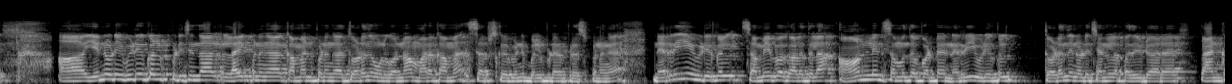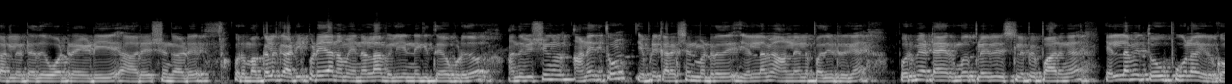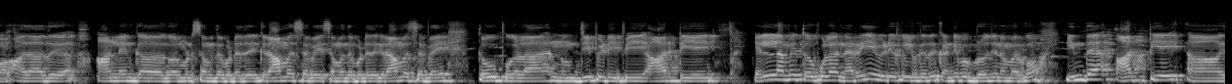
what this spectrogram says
என்னுடைய வீடியோக்கள் பிடிச்சிருந்தால் லைக் பண்ணுங்கள் கமெண்ட் பண்ணுங்கள் தொடர்ந்து உங்களுக்கு ஒன்றா மறக்காமல் சப்ஸ்கிரைப் பண்ணி பெல் பட்டன் ப்ரெஸ் பண்ணுங்கள் நிறைய வீடியோக்கள் சமீப காலத்தில் ஆன்லைன் சம்மந்தப்பட்ட நிறைய வீடியோக்கள் தொடர்ந்து என்னோட சேனலில் பதிவிட்டு வர PAN card letter voter ID ration card ஒரு மக்களுக்கு அடிப்படையாக நம்ம என்னெல்லாம் வெளியே இன்னைக்கு தேவைப்படுதோ அந்த விஷயங்கள் அனைத்தும் எப்படி கரெக்ஷன் பண்ணுறது எல்லாமே ஆன்லைனில் பதிவிட்டுருக்கேன் பொறுமையாக டைம் இருக்கும்போது பிளேலிஸ்ட்டில் போய் பாருங்கள் எல்லாமே தொகுப்புகளாக இருக்கும். அதாவது ஆன்லைன் க கவர்மெண்ட் சம்மந்தப்பட்டது கிராம சபை சம்மந்தப்பட்டது கிராம சபை தொகுப்புகளாக இன்னும் ஜிபிடிபி ஆர்டிஐ எல்லாமே தொகுப்புகளாக நிறைய வீடியோக்கள் இருக்குது. கண்டிப்பாக பிரோஜனமாக இருக்கும். இந்த ஆர்டிஐ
